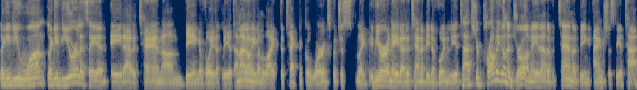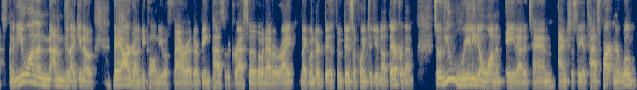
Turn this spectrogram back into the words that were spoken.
like if you want like if you're let's say an 8 out of 10 on being avoidantly attached, and i don't even like the technical words but just like if you're an 8 out of 10 of being avoidantly attached you're probably going to draw an 8 out of a 10 of being anxiously attached. And if you want to and like you know they are going to be calling you a ferret or being passive aggressive or whatever right? Like when they're dis- disappointed you're not there for them. So if you really don't want an 8 out of 10 anxiously attached partner well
